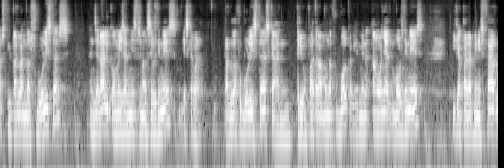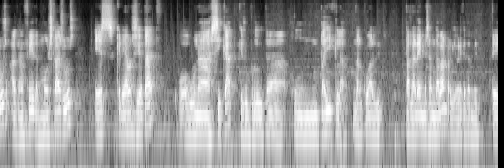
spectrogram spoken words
estic parlant dels futbolistes en general i com ells administren els seus diners. I és que, a veure, parlo de futbolistes que han triomfat en el món de futbol, que evidentment han guanyat molts diners i que per administrar-los el que han fet en molts casos és crear una societat o una SICAP, que és un producte, un vehicle del qual parlarem més endavant, perquè jo crec que també té,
